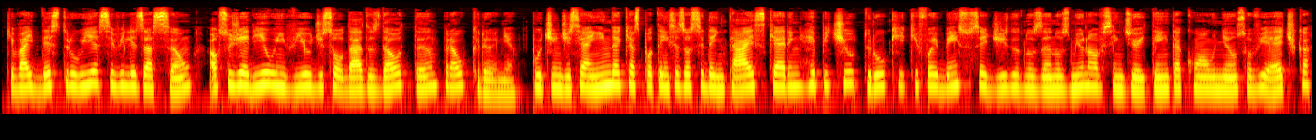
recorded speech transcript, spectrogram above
que vai destruir a civilização ao sugerir o envio de soldados da OTAN para a Ucrânia. Putin disse ainda que as potências ocidentais querem repetir o truque que foi bem sucedido nos anos 1980 com a União Soviética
